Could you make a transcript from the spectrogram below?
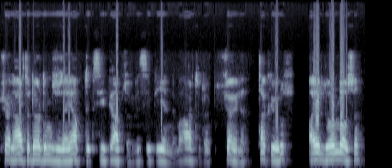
Şöyle artı 4'ümüzü de yaptık. CPU absorbe, CPU yenileme artı 4. Şöyle takıyoruz. Hayırlı uğurlu olsun.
